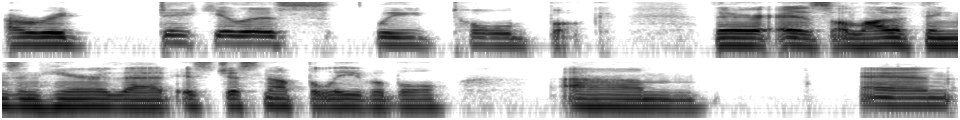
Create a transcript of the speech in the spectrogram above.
a ridiculously told book there is a lot of things in here that is just not believable. Um, and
